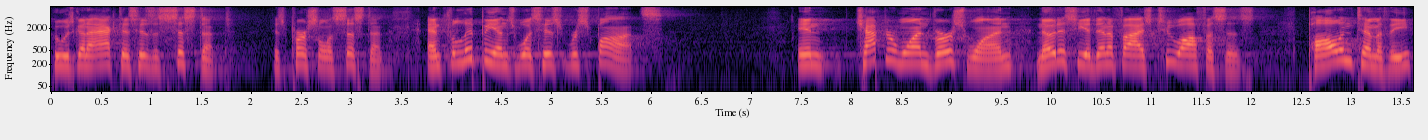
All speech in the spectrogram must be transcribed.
who was going to act as his assistant his personal assistant. And Philippians was his response. In chapter 1, verse 1, notice he identifies two offices Paul and Timothy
